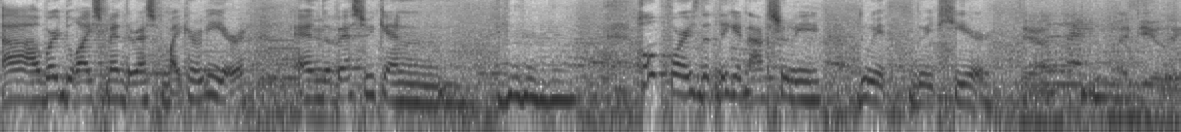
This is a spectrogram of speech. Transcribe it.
uh, where do I spend the rest of my career? And the best we can hope for is that they can actually do it do it here. Yeah, ideally.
